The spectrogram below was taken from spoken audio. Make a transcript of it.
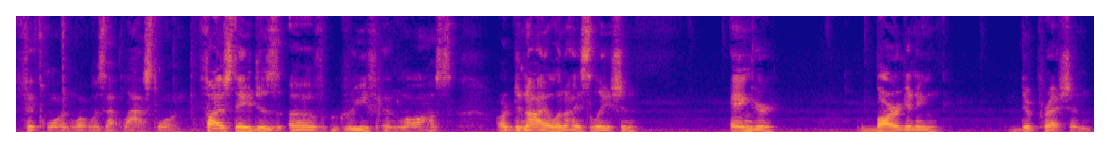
fifth one, what was that last one? Five stages of grief and loss are denial and isolation, anger, bargaining, depression,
